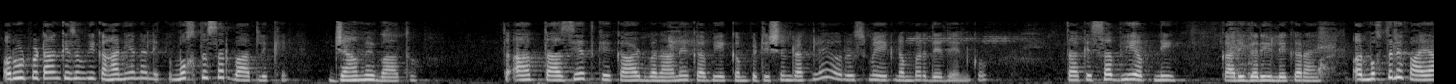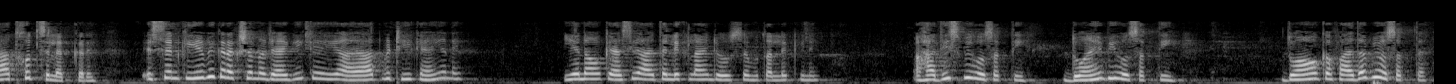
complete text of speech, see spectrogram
اور اوٹ پٹانگ قسم کی کہانیاں نہ لکھیں مختصر بات لکھیں جامع بات ہو۔ تو آپ تعزیت کے کارڈ بنانے کا بھی ایک کمپٹیشن رکھ لیں اور اس میں ایک نمبر دے دیں ان کو، تاکہ سب ہی اپنی کاریگری لے کر آئیں۔ اور مختلف آیات خود سلیکٹ کریں۔ اس سے ان کی یہ بھی کریکشن ہو جائے گی کہ یہ آیات بھی ٹھیک ہے یا نہیں۔ یہ نہ ہو کہ ایسی آیتیں لکھ لائیں جو اس سے متعلق ہی نہیں۔ احادیث بھی ہو سکتی، دعائیں بھی ہو سکتی۔ دعاؤں کا فائدہ بھی ہو سکتا ہے۔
